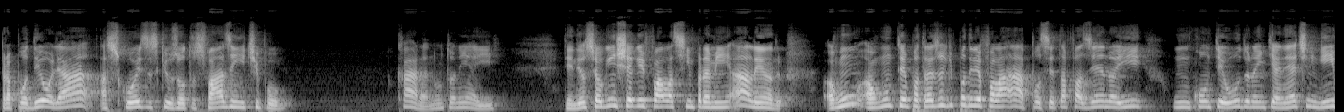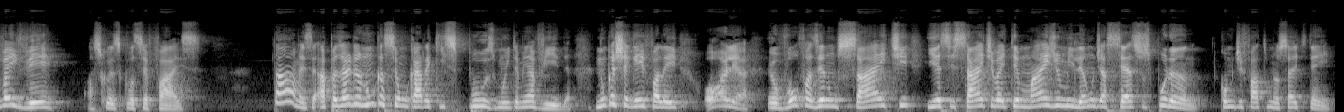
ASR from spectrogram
para poder olhar as coisas que os outros fazem e tipo, cara, não tô nem aí. Entendeu? Se alguém chega e fala assim para mim: "Ah, Leandro, algum, algum tempo atrás alguém poderia falar: "Ah, pô, você tá fazendo aí um conteúdo na internet, ninguém vai ver as coisas que você faz". Tá, mas apesar de eu nunca ser um cara que expus muito a minha vida, nunca cheguei e falei: olha, eu vou fazer um site e esse site vai ter mais de um milhão de acessos por ano, como de fato o meu site tem.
